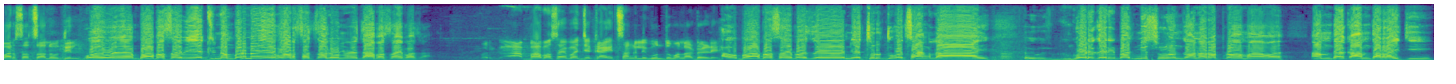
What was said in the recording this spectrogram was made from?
वारसा चालवतील? होय होय बाबासाहेब एक नंबर न वारसा चालवणार आहेत आबासाहेबाचा. बरं, आ- बाबासाहेबांचे काय चांगले गुण तुम्हाला आढळले? अहो बाबासाहेबाचं नेतृत्व चांगलं आहे. गोरगरिबात मिसळून जाणारा प्र- म- आमदार आमदार आहे ती.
